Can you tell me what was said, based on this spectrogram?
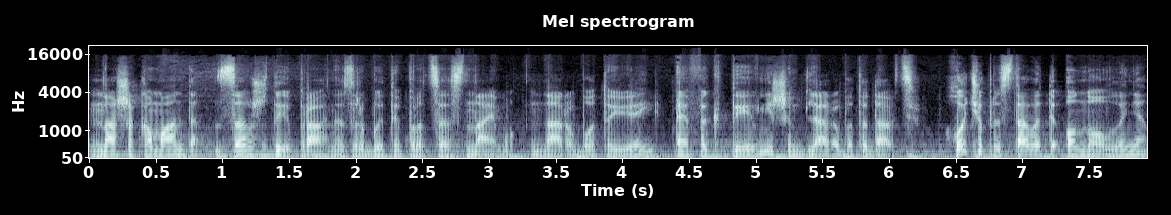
Наша команда завжди прагне зробити процес найму на робота.ua ефективнішим для роботодавців. Хочу представити оновлення,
